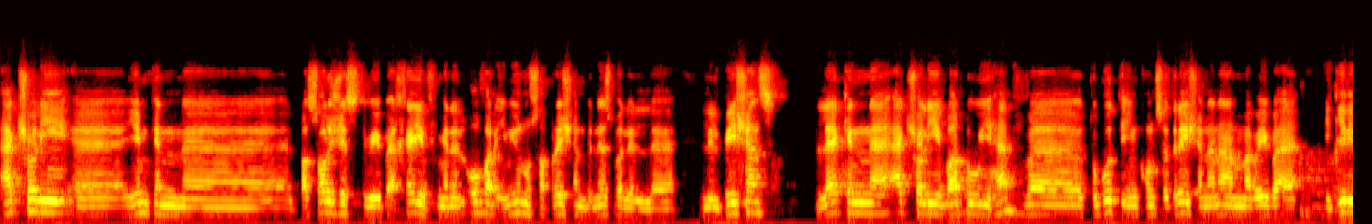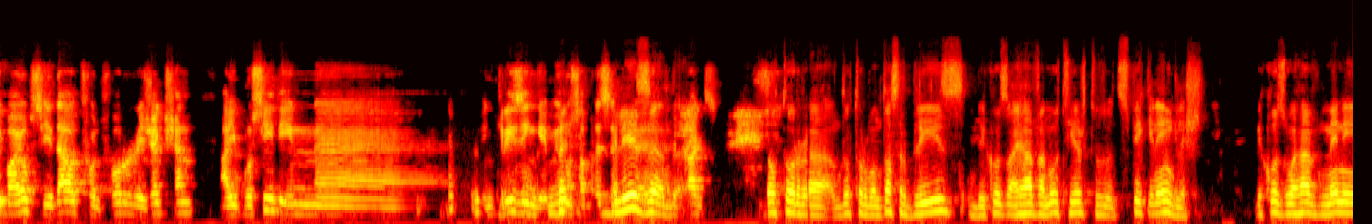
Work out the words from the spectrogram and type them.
actually آه، يمكن الباثولوجيست بيبقى خايف من الاوفر اميونو سبريشن بالنسبه لل للبيشنتس لكن actually برضه we have uh, to put in consideration انا لما بيبقى يجي لي بايوبسي doubtful for rejection I proceed in uh, increasing immunosuppressive Please, uh, uh, drugs. Dr. Uh, Dr. Montasser, please, because I have a note here to speak in English, because we have many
